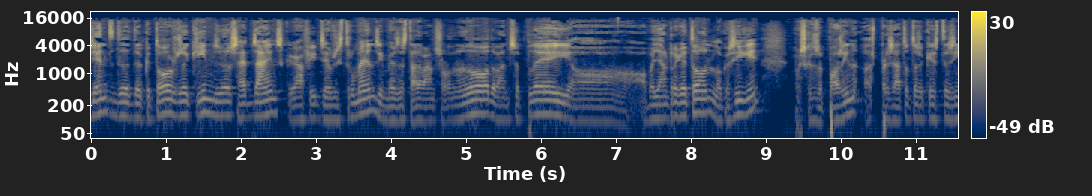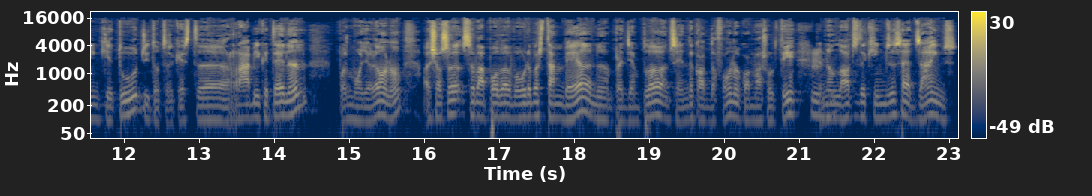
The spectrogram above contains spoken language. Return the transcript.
Gent de, de 14, 15, 16 anys que agafi els seus instruments i en vez d'estar davant l'ordenador, davant la play o, o ballant reggaeton, el que sigui, pues que se posin a expressar totes aquestes inquietuds i tota aquesta ràbia que tenen pues mollaró, no? Això se, se va poder veure bastant bé, en, per exemple, en Cent de Cot de Fona, quan va sortir, mm -hmm. en lots de 15-16 anys.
